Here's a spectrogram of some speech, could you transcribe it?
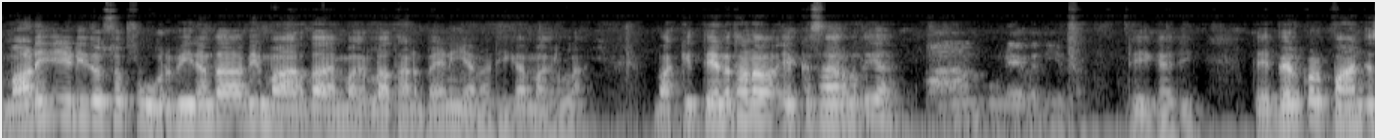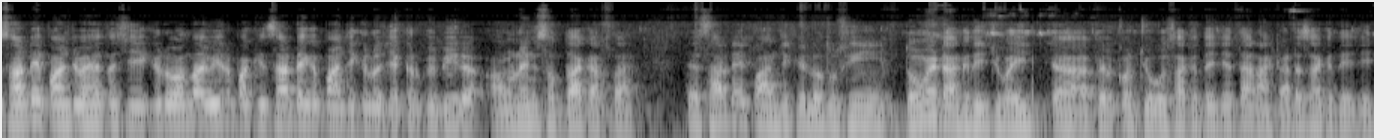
ਮਾੜੀ ਜਿਹੀ ਜਿਹੜੀ ਦੋਸਤੋ ਭੂਰ ਵੀਰਾਂ ਦਾ ਵੀ ਮਾਰਦਾ ਹੈ ਮਗਰਲਾ ਥਣ ਬਹਿਣੀ ਵਾਲਾ ਠੀਕ ਆ ਮਗਰਲਾ। ਬਾਕੀ ਤਿੰਨ ਥਣ ਇੱਕ ਸਾਰ ਵਧੀਆ? ਆਮ ਪੂਰੇ ਵਧੀਆ ਠੀਕ ਹੈ ਜੀ। ਤੇ ਬਿਲਕੁਲ 5 5.5 ਵੈਸੇ ਤਾਂ 6 ਕਿਲੋ ਆਂਦਾ ਵੀਰ ਬਾਕੀ 5.5 ਕਿਲੋ ਜੇਕਰ ਕੋਈ ਵੀਰ ਆਨਲਾਈਨ ਸੌਦਾ ਕਰਦਾ ਤੇ 5.5 ਕਿਲੋ ਤੁਸੀਂ ਦੋਵੇਂ ਡੰਗ ਦੀ ਚਵਾਈ ਬਿਲਕੁਲ ਚੋ ਸਕਦੇ ਜੇ, ਧਾਰਾਂ ਕੱਢ ਸਕਦੇ ਜੇ।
